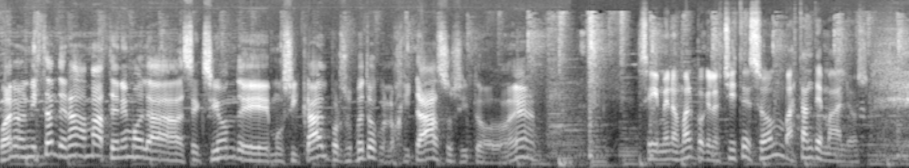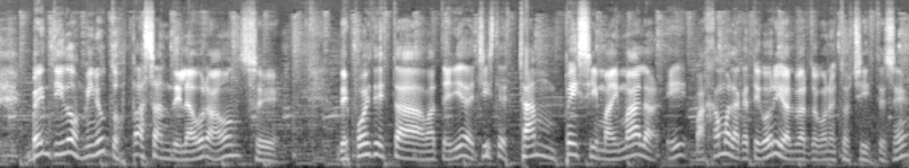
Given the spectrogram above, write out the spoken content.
Bueno, en instante nada más tenemos la sección de musical, por supuesto, con los hitazos y todo, ¿eh? Sí, menos mal porque los chistes son bastante malos. 22 minutos pasan de la hora 11. Después de esta batería de chistes tan pésima y mala, eh, bajamos la categoría, Alberto, con estos chistes, ¿eh?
